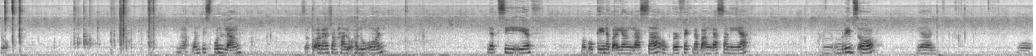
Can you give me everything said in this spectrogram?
So. Na 1 teaspoon lang. So to siyang halo-haloon. Let's see if mag-okay na ba ang lasa o perfect na ba ang lasa niya. Mm, ang ribs oh. Yan. Oh.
